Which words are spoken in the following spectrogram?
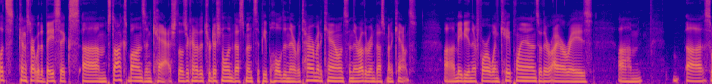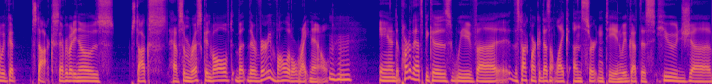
let's kind of start with the basics um, stocks, bonds, and cash. Those are kind of the traditional investments that people hold in their retirement accounts and their other investment accounts, uh, maybe in their 401k plans or their IRAs. Um, uh, so we've got stocks. Everybody knows stocks have some risk involved, but they're very volatile right now. Mm-hmm. And part of that's because we've uh, the stock market doesn't like uncertainty, and we've got this huge uh,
